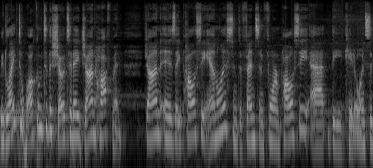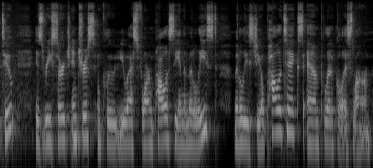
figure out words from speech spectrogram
We'd like to welcome to the show today Jon Hoffman. Jon is a policy analyst in defense and foreign policy at the Cato Institute. His research interests include U.S. foreign policy in the Middle East, Middle East geopolitics, and political Islam.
